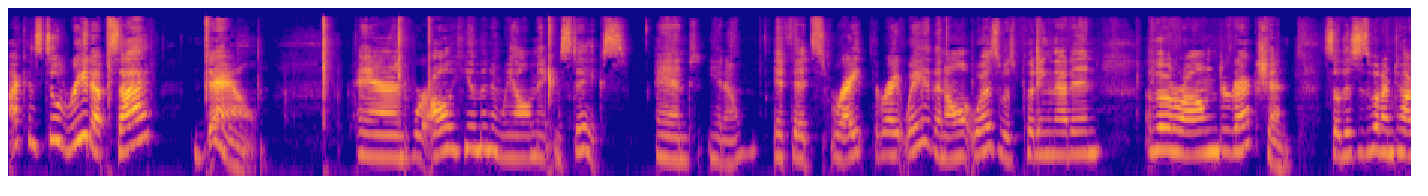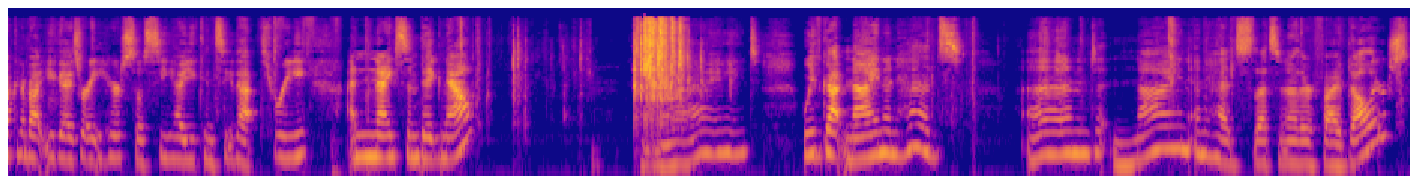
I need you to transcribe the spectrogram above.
I can still read upside down. And we're all human and we all make mistakes. And, you know, if it's right the right way, then all it was was putting that in the wrong direction. So this is what I'm talking about, you guys, right here. So see how you can see that three and nice and big now? All right. We've got nine in heads and nine and heads. So that's another $5.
